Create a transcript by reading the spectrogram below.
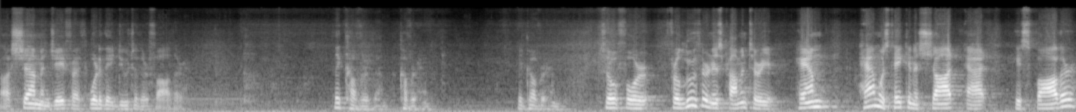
uh, Shem and Japheth, what do they do to their father? They cover them, cover him. They cover him. So for, for Luther in his commentary, Ham, Ham was taking a shot at his father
